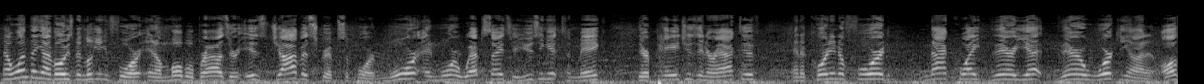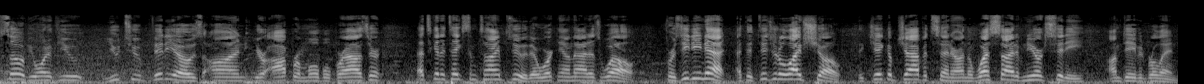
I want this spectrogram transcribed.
Now, one thing I've always been looking for in a mobile browser is JavaScript support. More and more websites are using it to make their pages interactive, and according to Ford, not quite there yet. They're working on it. Also, if you want to view YouTube videos on your Opera mobile browser, that's going to take some time too. They're working on that as well. For ZDNet at the Digital Life Show, the Jacob Javits Center on the west side of New York City, I'm David Berlind.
